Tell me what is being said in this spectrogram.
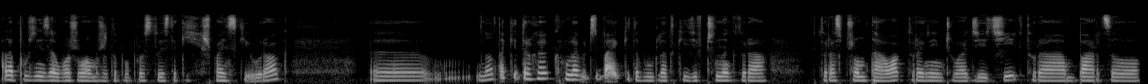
ale później zauważyłam, że to po prostu jest taki hiszpański urok no taki trochę królewicz z bajki to był dla takiej dziewczyny, która, która sprzątała, która niańczyła dzieci, która bardzo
